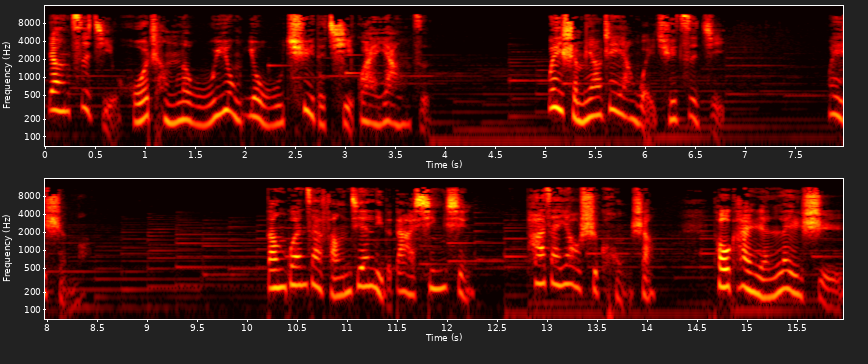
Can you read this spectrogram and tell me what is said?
让自己活成了无用又无趣的奇怪样子。为什么要这样委屈自己？为什么？当关在房间里的大猩猩趴在钥匙孔上偷看人类时，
